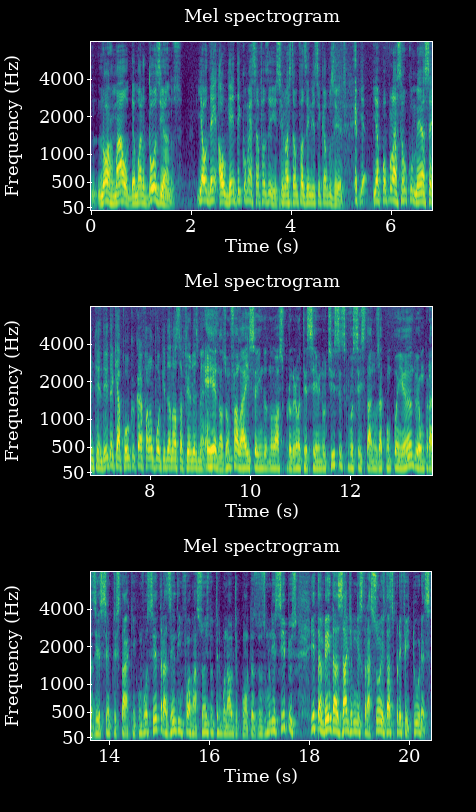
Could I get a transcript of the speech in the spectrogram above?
normal, demora 12 anos. E alguém, tem que começar a fazer isso. E nós estamos fazendo isso em Campos Verdes. É E, a, e a população começa a entender. E daqui a pouco eu quero falar um pouquinho da nossa Feira das Esmeraldas. É, nós vamos falar isso ainda no nosso programa TCM Notícias, que você está nos acompanhando. É um prazer sempre estar aqui com você, trazendo informações do Tribunal de Contas dos municípios e também das administrações, das prefeituras,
